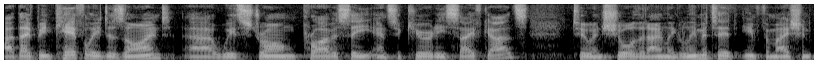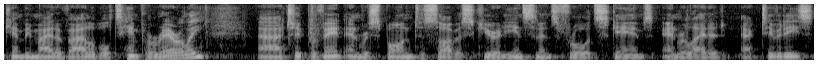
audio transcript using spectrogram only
Uh, they've been carefully designed uh, with strong privacy and security safeguards to ensure that only limited information can be made available temporarily uh, to prevent and respond to cybersecurity incidents, frauds, scams, and related activities.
